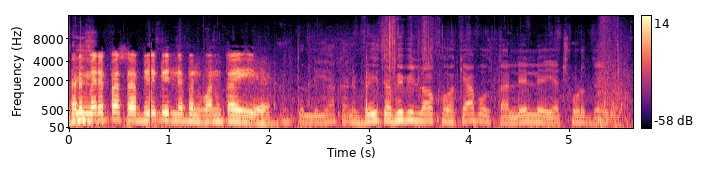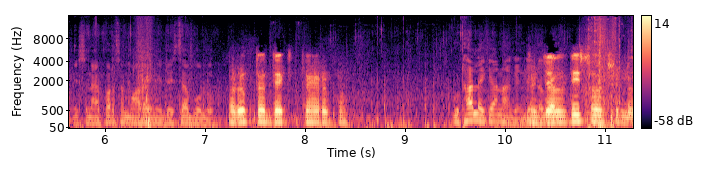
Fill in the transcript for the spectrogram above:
अरे मेरे पास अभी भी लेवल वन का ही है। तो लिया कहने ब्रिज अभी भी लॉक हुआ। क्या बोलता है? ले ले या छोड़ दे। स्नाइपर से मारेंगे जैसा बोलो। रुक तो देखते हैं रुको। उठा ले क्या ना गेंदे जल्दी सोच लो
